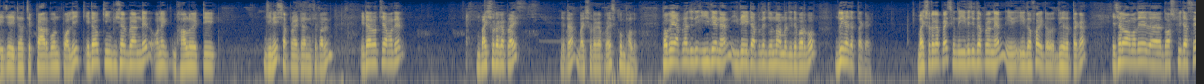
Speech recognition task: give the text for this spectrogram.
এই যে এটা হচ্ছে কার্বন পলিক। এটাও কিংফিশার ব্র্যান্ডের। অনেক ভালো একটি জিনিস আপনারা এটা নিতে পারেন। এটার হচ্ছে আমাদের বাইশশো টাকা প্রাইস। এটা বাইশশো টাকা প্রাইস, খুব ভালো। তবে আপনারা যদি ঈদে নেন, ঈদে এটা আপনাদের জন্য আমরা দিতে পারব দুই হাজার টাকায়। বাইশশো টাকা প্রাইস, কিন্তু ঈদে যদি আপনারা নেন ঈদ অফার এটা দুই হাজার টাকা। এছাড়াও আমাদের দশ ফিট আছে।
